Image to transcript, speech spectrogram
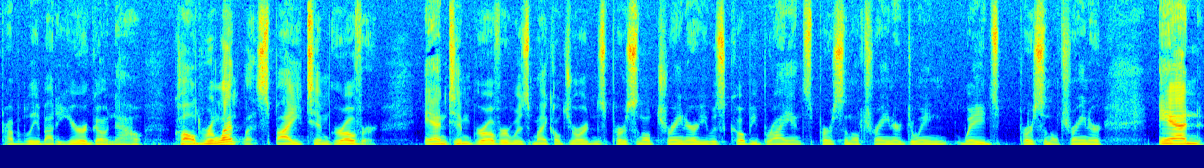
probably about a year ago now called Relentless by Tim Grover. And Tim Grover was Michael Jordan's personal trainer. He was Kobe Bryant's personal trainer, Dwyane Wade's personal trainer. And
